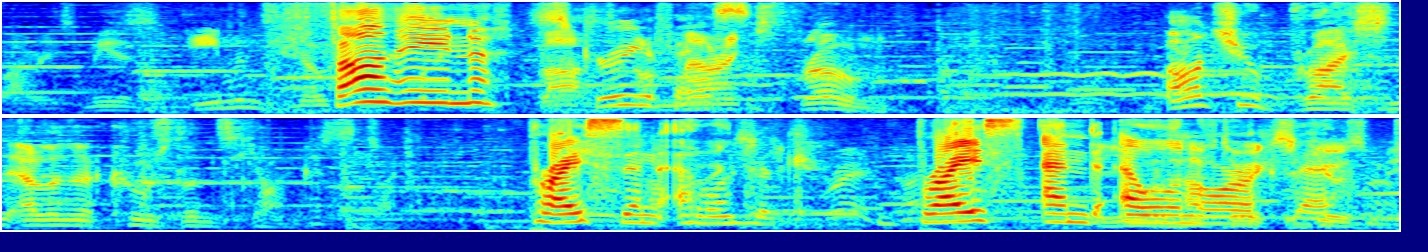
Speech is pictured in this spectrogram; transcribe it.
worries me is Eamon's notice Fine. of his blast Screw your on face. Throne. Aren't you Bryce and Eleanor Cousland's youngest? Bryce and Eleanor. Bryce and You will have to Eleanor. excuse me.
